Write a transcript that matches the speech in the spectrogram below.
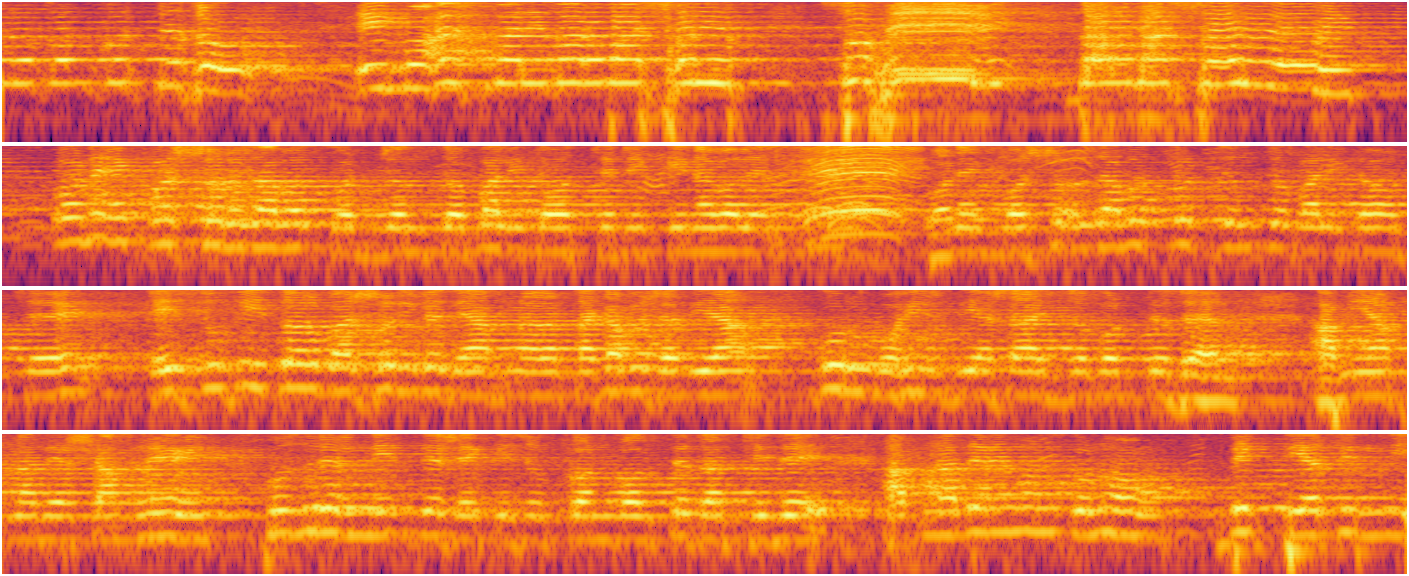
এরকম করতেছো। এই মহেশবাড়ি দরবার শরীফ, সুফি দরবার শরীফ অনেক বছর পর্যন্ত পালিত হচ্ছে, ঠিক কিনা যে আপনারা টাকা পয়সা দিয়া, গরু মহিষ দিয়া সাহায্য করতেছেন, আমি আপনাদের সামনে হুজুরের নির্দেশে কিছুক্ষণ বলতে চাচ্ছি যে, আপনাদের এমন কোন ব্যক্তি আসেননি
